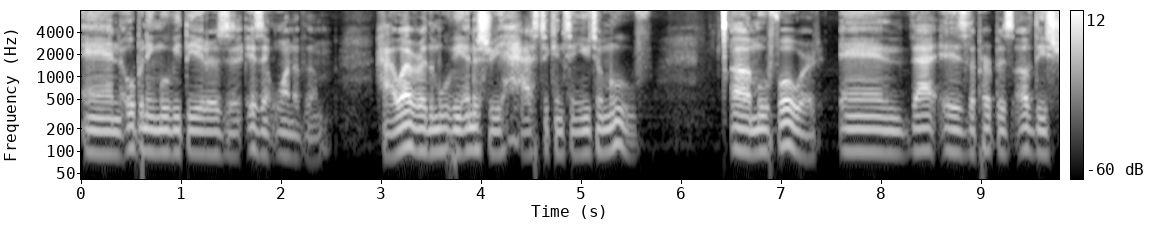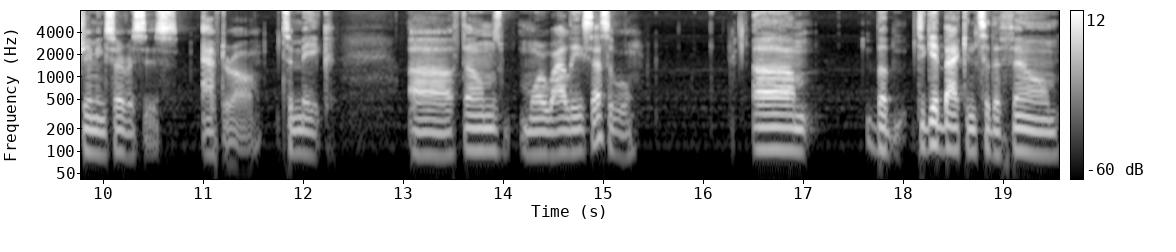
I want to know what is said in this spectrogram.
and opening movie theaters isn't one of them. However, the movie industry has to continue to move, uh, move forward, and that is the purpose of these streaming services. After all, to make uh, films more widely accessible. Um, but to get back into the film,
